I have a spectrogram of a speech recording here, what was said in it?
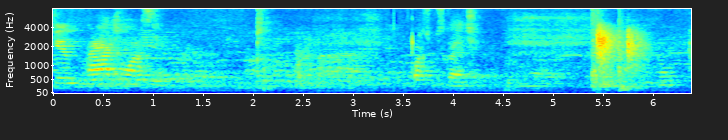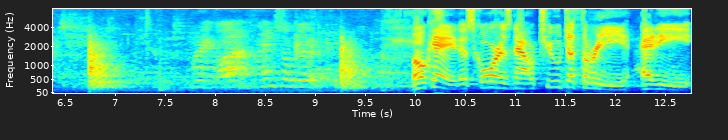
shoot. I actually want to see. Watch him scratch. My god, I'm playing so good. Okay, the score is now two to three. Eddie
